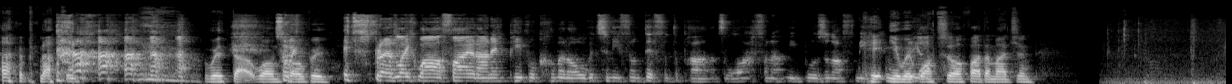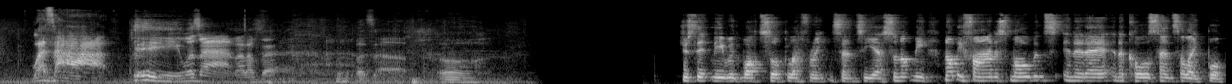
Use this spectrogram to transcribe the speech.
kind of been happy with that one So copy. It's spread like wildfire, and it people coming over to me from different departments, laughing at me, buzzing off me, Hitting you with Real- what's up, I'd imagine. What's up? Hey, what's up? I love that. What's up? Oh. just hit me with what's up, left, right, and centre. Yeah, so not me, not me finest moments in a uh, in a call centre, like, but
